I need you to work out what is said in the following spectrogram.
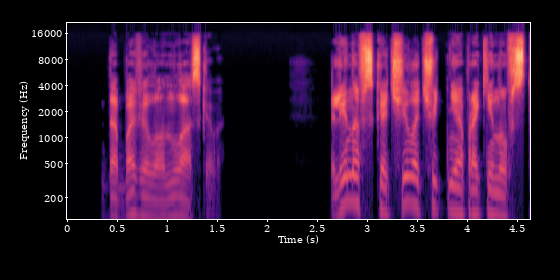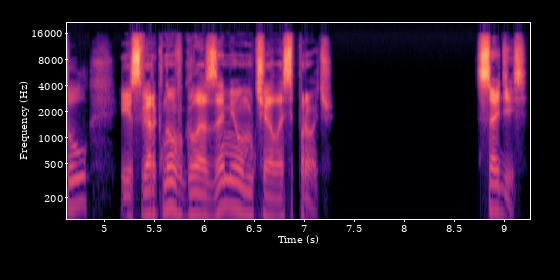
— добавил он ласково. Лина вскочила, чуть не опрокинув стул, и, сверкнув глазами, умчалась прочь. «Садись»,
